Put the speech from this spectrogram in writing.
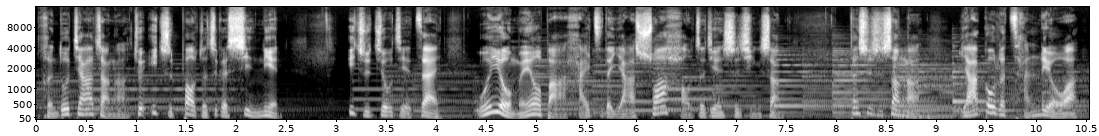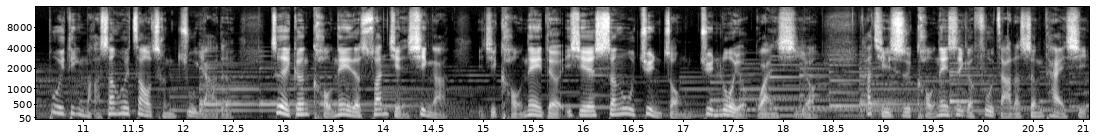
很多家长啊就一直抱着这个信念，一直纠结在我有没有把孩子的牙刷好这件事情上。但事实上啊，牙垢的残留啊，不一定马上会造成蛀牙的。这也跟口内的酸碱性啊，以及口内的一些生物菌种、菌落有关系哦。它其实口内是一个复杂的生态系，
